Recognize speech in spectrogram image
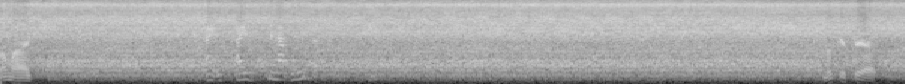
Oh my. Cannot believe this. Look at that.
